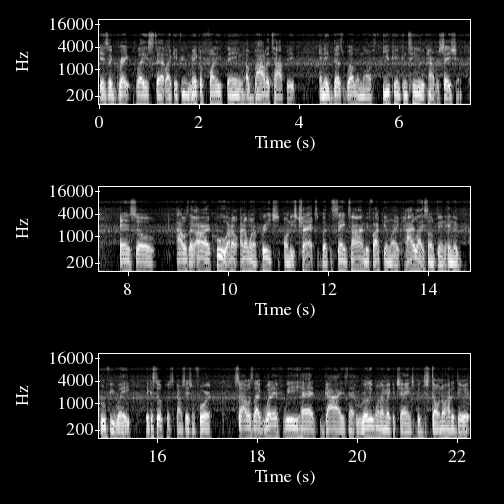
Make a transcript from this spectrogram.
is a great place that, like, if you make a funny thing about a topic and it does well enough, you can continue the conversation. And so I was like, all right, cool. I don't I don't want to preach on these tracks, but at the same time, if I can like highlight something in a goofy way, it can still push the conversation forward. So I was like, what if we had guys that really want to make a change but just don't know how to do it,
